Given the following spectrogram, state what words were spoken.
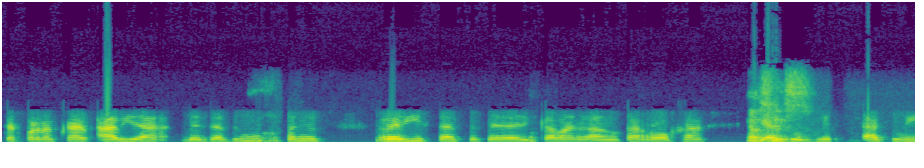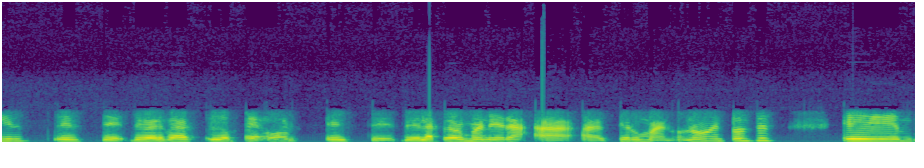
Te acuerdas que había desde hace muchos años revistas que se dedicaban a la nota roja y a subir, a subir este de verdad lo peor este de la peor manera al ser humano no entonces eh,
